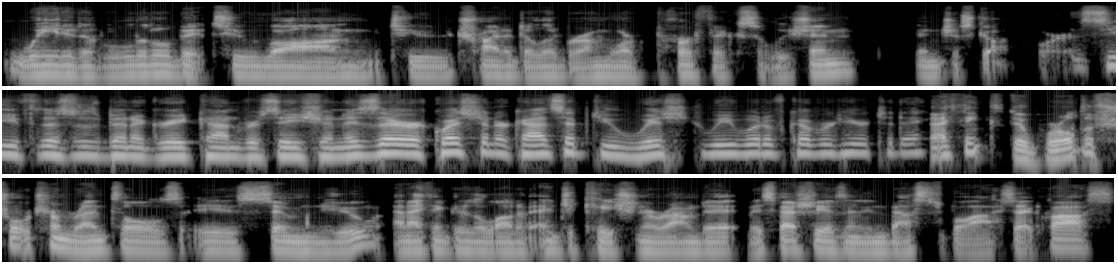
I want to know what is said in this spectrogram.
waited a little bit too long to try to deliver a more perfect solution than just going for it. Seif this has been a great conversation. Is there a question or concept you wished we would have covered here today? I think the world of short term rentals is so new. And I think there's a lot of education around it, especially as an investable asset class.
